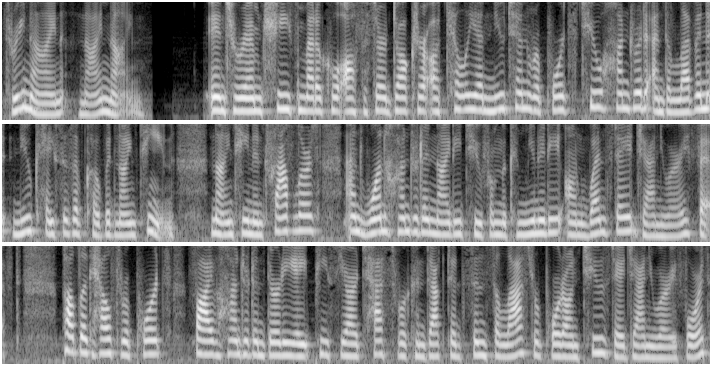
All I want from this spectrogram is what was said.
3999. Interim Chief Medical Officer Dr. Autilia Newton reports 211 new cases of COVID 19, 19 in travelers, and 192 from the community on Wednesday, January 5th. Public Health reports 538 PCR tests were conducted since the last report on Tuesday, January 4th,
